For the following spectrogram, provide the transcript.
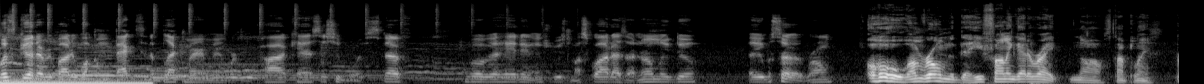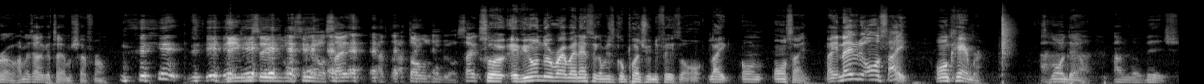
What's good, everybody? Welcome back to the Black Married Man Working Podcast. It's your boy Steph. I'm gonna go ahead and introduce my squad as I normally do. Hey, what's up, Rome? Oh, I'm Rome today. He finally got it right. No, stop playing. Bro, how many times I got to tell you I'm Chef Rome? Didn't you say you was gonna see me on site? I, th- I thought it was gonna be on site. So if you don't do it right by next week, I'm just gonna punch you in the face on like on on site. Like not even on site, on camera. It's going down. Ah, I'm no bitch.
